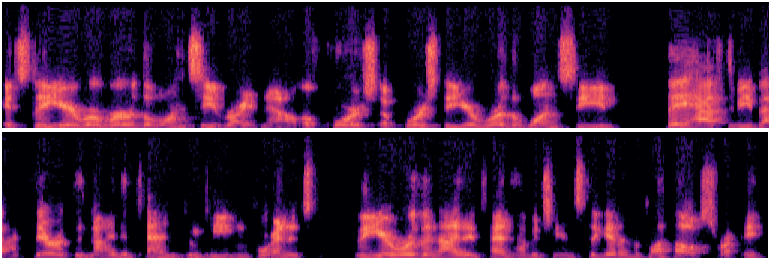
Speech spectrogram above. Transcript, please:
it's the year where we're the one seed right now. Of course, of course, the year we're the one seed, they have to be back there at the nine and ten competing for, and it's the year where the nine and ten have a chance to get in the playoffs, right?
